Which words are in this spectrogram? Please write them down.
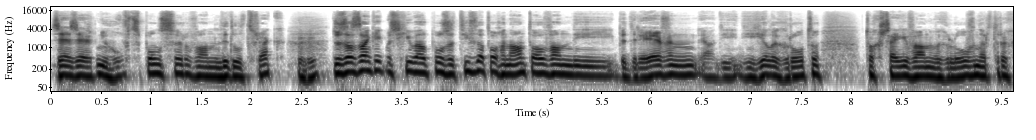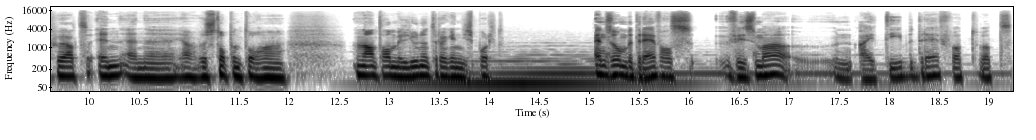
Zij zijn eigenlijk nu hoofdsponsor van Lidl Track. Dus dat is denk ik misschien wel positief dat toch een aantal van die bedrijven, ja, die, die hele grote, toch zeggen van we geloven er terug wat in en eh, ja, we stoppen toch een, een aantal miljoenen terug in die sport. En zo'n bedrijf als Visma, een IT-bedrijf, wat, wat,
